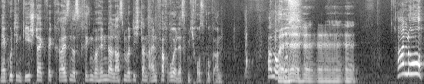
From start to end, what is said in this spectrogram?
Na gut, den Gehsteig wegreißen, das kriegen wir hin. Da lassen wir dich dann einfach. Oh, er lässt mich raus, guck an. Hallo, Bus. Hallo!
